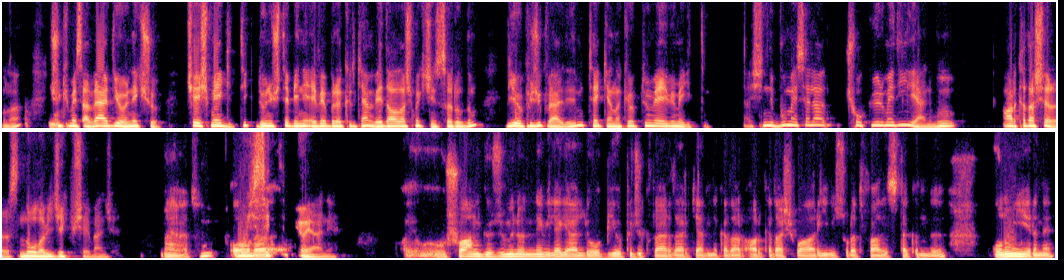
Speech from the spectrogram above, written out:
buna. Çünkü mesela verdiği örnek şu. Çeşmeye gittik. Dönüşte beni eve bırakırken vedalaşmak için sarıldım. Bir öpücük ver dedim. Tek yanak öptüm ve evime gittim. Ya şimdi bu mesela çok yürüme değil yani. Bu arkadaşlar arasında olabilecek bir şey bence. Evet. Bu, Orada, bu hissettirmiyor yani. Şu an gözümün önüne bile geldi o bir öpücük ver derken ne kadar arkadaş var iyi bir surat ifadesi takındığı. Onun yerine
